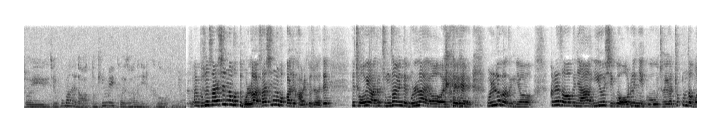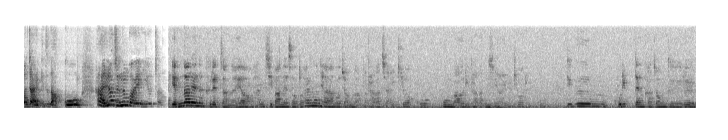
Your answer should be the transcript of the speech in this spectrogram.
저희 이제 후반에 나왔던 킹메이커에서 하는 일이 그거거든요. 아니, 무슨 쌀 씻는 것도 몰라. 쌀 씻는 것까지 가르쳐 줘야 돼. 저희 아들 중3인데 몰라요. 모르거든요. 그래서 그냥 이웃이고 어른이고 저희가 조금 더 먼저 아기도 낳고 알려주는 거예요, 이웃처럼. 옛날에는 그랬잖아요. 한 집안에서도 할머니, 할아버지, 엄마, 아빠 다 같이 아이 키웠고 온 마을이 다 같이 음. 아이를 키워줬고 지금 고립된 가정들을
